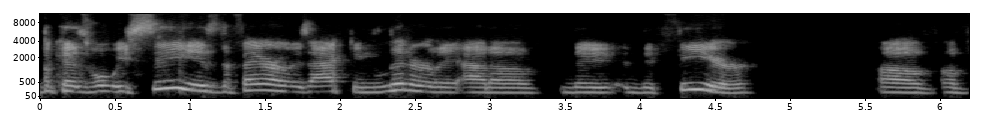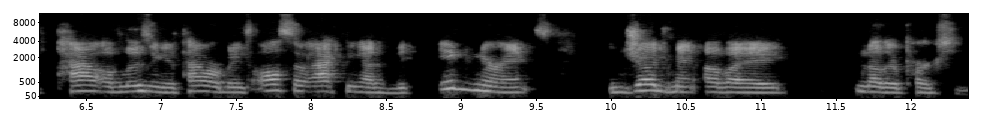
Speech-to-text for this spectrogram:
because what we see is the pharaoh is acting literally out of the the fear of of power of losing his power but he's also acting out of the ignorance and judgment of a another person.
